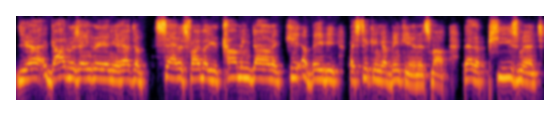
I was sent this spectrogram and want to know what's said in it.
yeah, God was angry and you had to satisfy that you're calming down a, a baby by sticking a binky in its mouth. That appeasement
